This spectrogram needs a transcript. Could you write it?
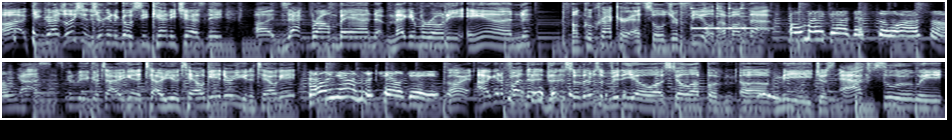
uh, congratulations. You're going to go see Kenny Chesney, uh, Zac Brown Band, Megan Moroney, and Uncle Kracker at Soldier Field. How about that? Oh my God, that's so awesome. Yes, it's going to be a good time. Are you going to? Are you a tailgater? Are you going to tailgate? Hell yeah, I'm going to tailgate. All right, I gotta find the. the so there's a video uh, still up of of me just absolutely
